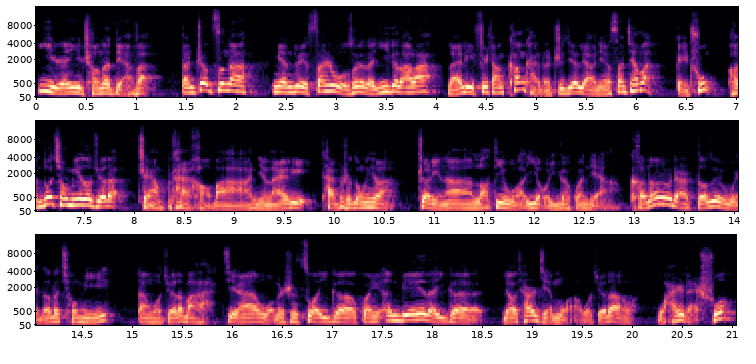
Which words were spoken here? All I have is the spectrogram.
一人一城的典范。但这次呢，面对三十五岁的伊戈达拉，莱利非常慷慨的直接两年三千万给出，很多球迷都觉得这样不太好吧？你莱利太不是东西了。这里呢，老弟，我有一个观点啊，可能有点得罪韦德的球迷，但我觉得吧，既然我们是做一个关于 NBA 的一个聊天节目啊，我觉得我还是得说，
